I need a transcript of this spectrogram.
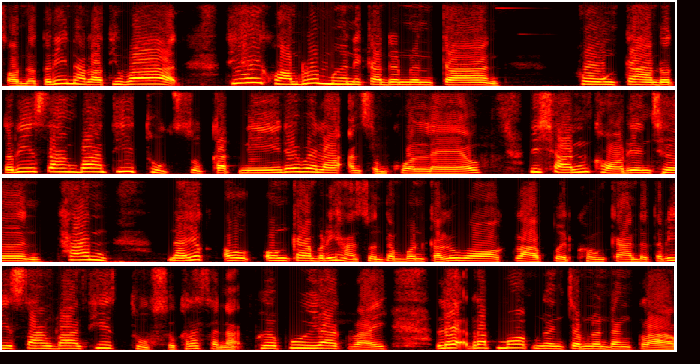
สรโรตอรี่นาราธิวาสที่ให้ความร่วมมือในการดำเนินการ โครงการโรตอรี่สร้างบ้านที่ถูกสุกัดนี้ได้เวลาอันสมควรแล้ว ดิฉันขอเรียนเชิญ ท่าน นายกองค์การบริหารส่วนตำบลกาลุวอกล่าวเปิดโครงการโรตารี่สร้างบ้านที่ถูกสุขลักษณะเพื่อผู้ยากไร้ และรับมอบเงินจำนวนดังกล่าว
